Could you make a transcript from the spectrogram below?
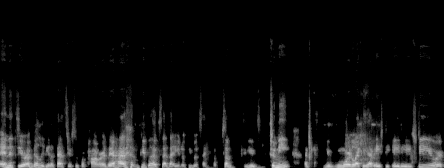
and it's your ability, like that's your superpower. There have people have said that you know people have said some you to me like you more likely have ADHD or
